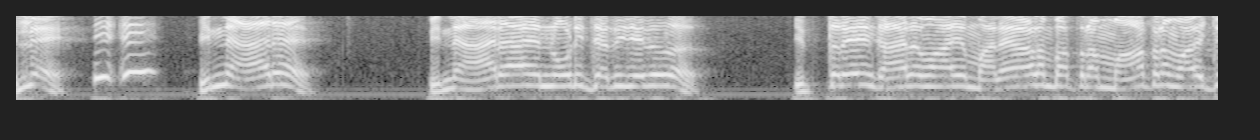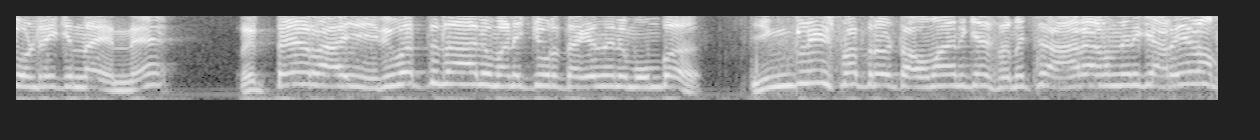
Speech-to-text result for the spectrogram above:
ഇല്ലേ. പിന്നെ ആര്? പിന്നെ ആരാ എന്നോട് ചതി ചെയ്തത്? ഇത്രയും കാലമായി മലയാളം പത്രം മാത്രം വായിച്ചുകൊണ്ടിരിക്കുന്ന എന്നെ റിട്ടയർ ആയി ഇരുപത്തിനാല് മണിക്കൂർ തികയുന്നതിന് മുമ്പ് ഇംഗ്ലീഷ് പത്രം ഇട്ട് അവമാനിക്കാൻ ശ്രമിച്ച ആരാണെന്ന് എനിക്ക് അറിയണം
